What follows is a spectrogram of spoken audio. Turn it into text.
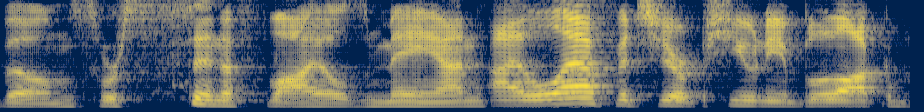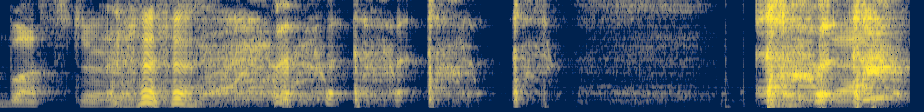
films. We're cinephiles, man. I laugh at your puny blockbusters. like, that,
